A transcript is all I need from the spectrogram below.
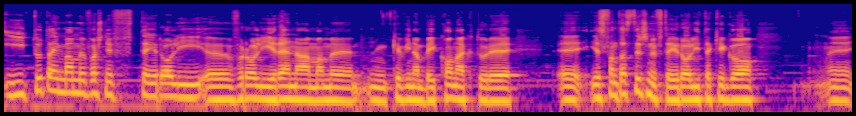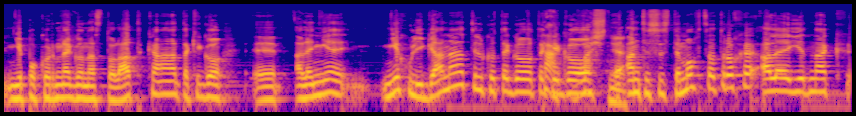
I tutaj mamy właśnie w tej roli, y, w roli Rena, mamy mm, Kevina Bacona, który y, jest fantastyczny w tej roli takiego niepokornego nastolatka, takiego, ale nie, nie chuligana, tylko tego tak, takiego właśnie. antysystemowca trochę, ale jednak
